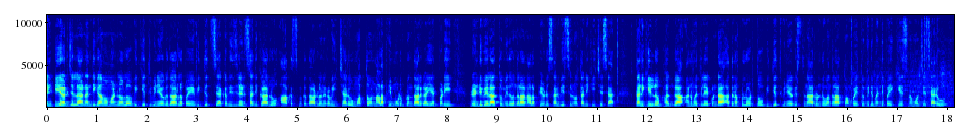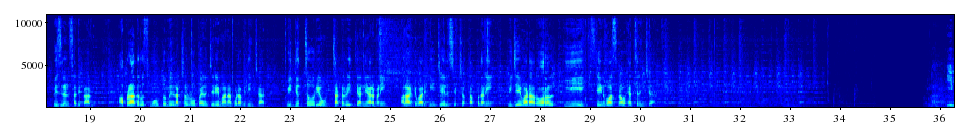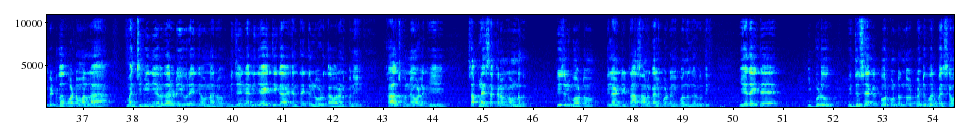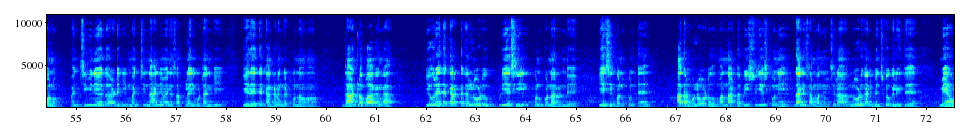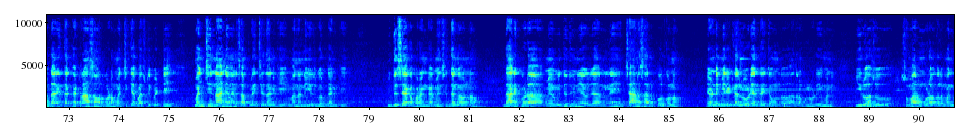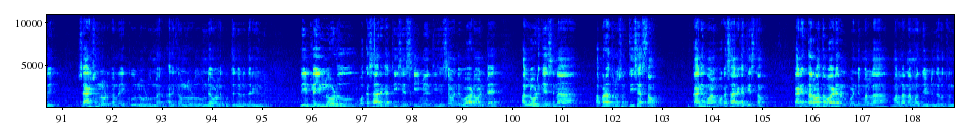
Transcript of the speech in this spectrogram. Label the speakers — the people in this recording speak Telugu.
Speaker 1: ఎన్టీఆర్ జిల్లా నందిగామ మండలంలో విద్యుత్ వినియోగదారులపై విద్యుత్ శాఖ విజిలెన్స్ అధికారులు ఆకస్మిక దాడులు నిర్వహించారు. మొత్తం నలభై మూడు బృందాలుగా ఏర్పడి రెండు వేల తొమ్మిది వందల నలభై ఏడు సర్వీసులను తనిఖీ చేశారు. తనిఖీల్లో భాగంగా అనుమతి లేకుండా అదనపు లోడ్తో విద్యుత్ వినియోగిస్తున్న రెండు వందల తొంభై తొమ్మిది మందిపై కేసు నమోదు చేశారు విజిలెన్స్ అధికారులు. అపరాధ రుసుము తొమ్మిది లక్షల రూపాయల జరిమానా కూడా విధించారు. విద్యుత్ చౌర్యం చట్టరీత్యా నేరమని అలాంటి వారికి జైలు శిక్ష తప్పదని విజయవాడ రూరల్ ఈఈ శ్రీనివాసరావు హెచ్చరించారు.
Speaker 2: ఈ పెట్టుకోకపోవటం వల్ల మంచి వినియోగదారుడు ఎవరైతే ఉన్నారో నిజంగా నిజాయితీగా ఎంతైతే లోడ్ కావాలనుకుని కాల్చుకునే వాళ్ళకి సప్లై సక్రమంగా ఉండదు. ఫీజులు పోవటం ఇలాంటి ట్రాన్స్ఫార్మర్లు కాలిపోవటం ఇబ్బందులు జరుగుతాయి. ఏదైతే ఇప్పుడు విద్యుత్ శాఖ కోరుకుంటుందో ట్వంటీ ఫోర్ బై సెవెన్ మంచి వినియోగదారుడికి మంచి నాణ్యమైన సప్లై ఇవ్వడానికి ఏదైతే కంకణం కట్టుకున్నామో దాంట్లో భాగంగా ఎవరైతే కరెక్ట్గా లోడు ఇప్పుడు ఏసీ కొనుక్కున్నారండి ఏసీ కొనుక్కుంటే అదనపు లోడు మన దాంట్లో రిజిస్టర్ చేసుకొని దానికి సంబంధించిన లోడు కానీ పెంచుకోగలిగితే మేము దానికి తగ్గ ట్రాన్స్ఫార్మర్ కూడా మంచి కెపాసిటీ పెట్టి మంచి నాణ్యమైన సప్లై ఇచ్చేదానికి మన నియోజకవర్గానికి విద్యుత్ శాఖ పరంగా మేము సిద్ధంగా ఉన్నాం. దానికి కూడా మేము విద్యుత్ వినియోగదారుని చాలాసార్లు కోరుకున్నాం. ఏమంటే మీరు ఇట్లా లోడ్ ఎంతైతే ఉందో అదనపు లోడ్ ఇవ్వమని. ఈరోజు సుమారు మూడు వందల మంది శాంక్షన్ లోడ్ కన్నా ఎక్కువ లోడ్ ఉన్నారు. అధికం లోడు ఉండేవాళ్ళని గుర్తించడం జరిగింది. దీంట్లో ఈ లోడు ఒకసారిగా తీసేసి మేము తీసేసామండి వాడమంటే ఆ లోడ్ వేసిన అపరాధ రుసుము తీసేస్తాం. కానీ ఒకసారిగా తీస్తాం. కానీ తర్వాత వాడారనుకోండి మళ్ళా మళ్ళీ నమోదు చేయడం జరుగుతుంది.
